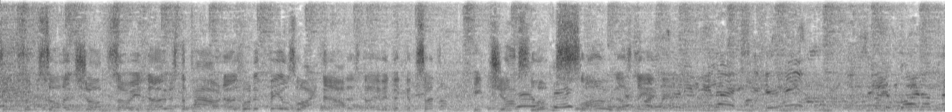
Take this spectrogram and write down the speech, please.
took some solid shots, so he knows the power, knows what it feels like now. As David Dickinson, he just looks slow, doesn't he? Relax, you hear me? Sit your guard up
